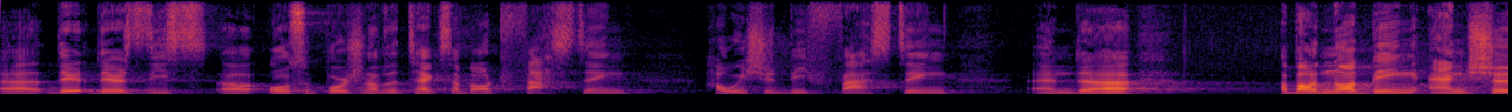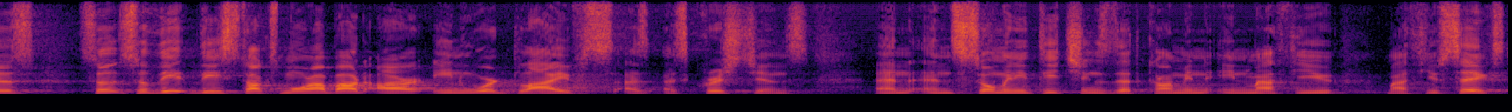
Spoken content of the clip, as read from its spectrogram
Uh, there, there's this uh, also portion of the text about fasting, how we should be fasting, and uh, about not being anxious. So, so the, these talks more about our inward lives as, as Christians, and, and so many teachings that come in, in Matthew, Matthew 6.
